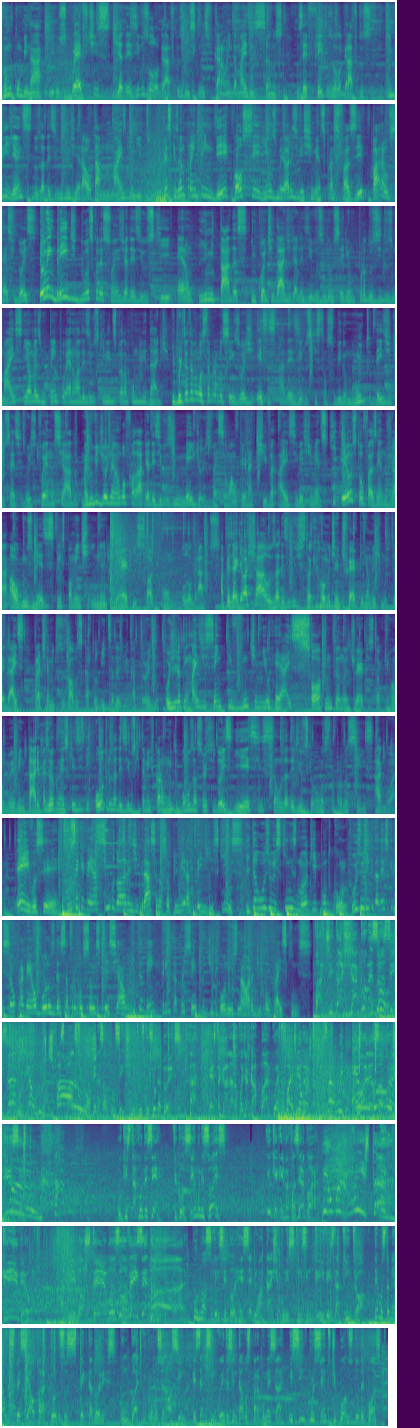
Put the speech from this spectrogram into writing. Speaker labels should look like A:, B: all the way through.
A: vamos combinar que os crafts de adesivos holográficos em skins ficaram ainda mais insanos, os efeitos holográficos e brilhantes dos adesivos em geral tá mais bonito. E pesquisando para entender quais seriam os melhores investimentos para se fazer para o CS2, eu lembrei de duas coleções de adesivos que eram limitadas em quantidade de adesivos e não seriam produzidos mais e ao mesmo tempo eram adesivos queridos pela comunidade. E portanto eu vou mostrar para vocês hoje esses adesivos que estão subindo muito desde que o CS2 foi anunciado, mas no vídeo de hoje eu não vou falar de adesivos de Majors, vai ser uma alternativa a esse investimento investimentos que eu estou fazendo já há alguns meses, principalmente em Antwerp e Stockholm holográficos. Apesar de eu achar os adesivos de Stockholm e de Antwerp realmente muito legais, praticamente os novos Katowice 2014. Hoje eu já tenho mais de 120 mil reais só juntando Antwerp e Stockholm no inventário, mas eu reconheço que existem outros adesivos que também ficaram muito bons na Source 2 e esses são os adesivos que eu vou mostrar para vocês agora.
B: Ei você, você quer ganhar 5 dólares de graça na sua primeira trade de skins? Então use o skinsmonkey.com. Use o link da descrição para ganhar o bônus dessa promoção especial e também 30% de bônus na hora de comprar skins.
C: Partida já começou!
D: Precisamos de alguns disparos!
C: As balas ficam apenas alguns centímetros dos jogadores. Ha, esta granada pode acabar com essa partida! Olha só pra isso! o que está acontecendo? Ficou sem munições? E o que é que ele vai fazer agora?
D: É uma revista!
C: Incrível! Nós temos o vencedor! O nosso vencedor recebe uma caixa com skins incríveis da Keydrop. Temos também algo especial para todos os espectadores. Com um código promocional acima, recebe 50 centavos para começar e 5% de bônus do depósito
